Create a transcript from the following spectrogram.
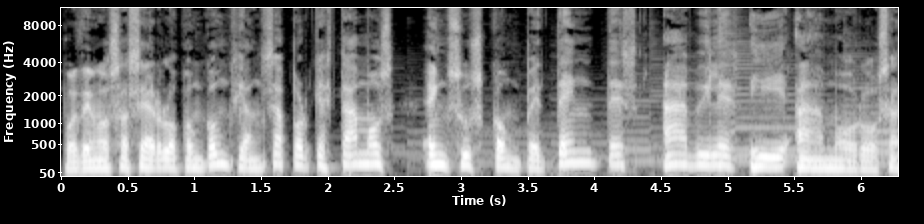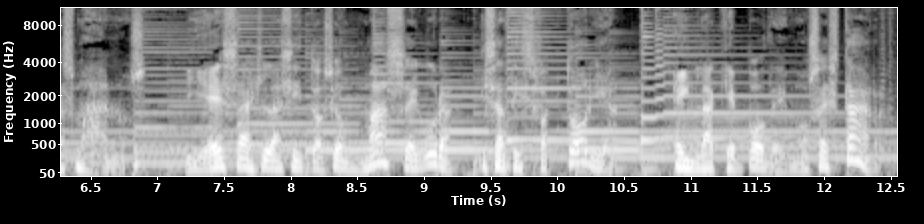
Podemos hacerlo con confianza porque estamos en sus competentes, hábiles y amorosas manos. Y esa es la situación más segura y satisfactoria en la que podemos estar.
